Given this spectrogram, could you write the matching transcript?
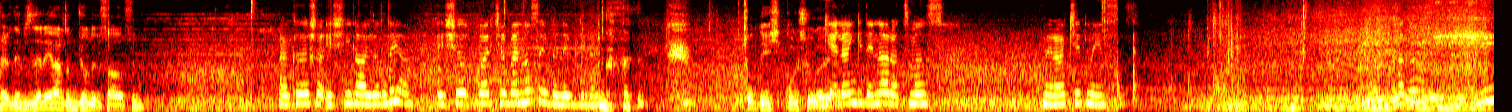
Evde bizlere yardımcı oluyor sağ olsun. Arkadaşlar eşiyle ayrıldı ya. Eşi varken ben nasıl evlenebilirim? Çok değişik konuşuyorlar ya. Gelen gideni aratmaz. Merak etmeyin siz. Kadın ne?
